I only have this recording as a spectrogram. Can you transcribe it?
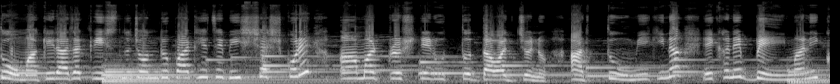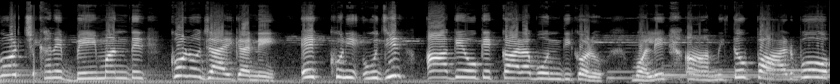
তোমাকে রাজা কৃষ্ণচন্দ্র পাঠিয়েছে বিশ্বাস করে আমার প্রশ্নের উত্তর দেওয়ার জন্য। আর তুমি কিনা এখানে বেইমানি করছ? এখানে বেইমানদের কোনো জায়গা নেই। এক্ষুনি উজির, আগে ওকে কারাবন্দি করো। বলে, আমি তো পারব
